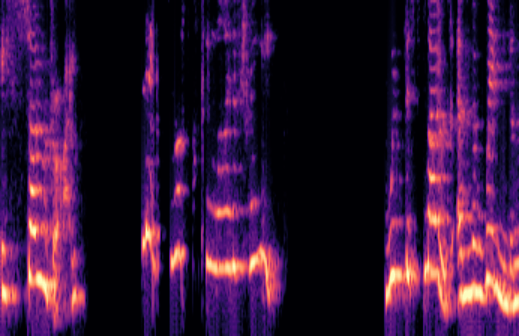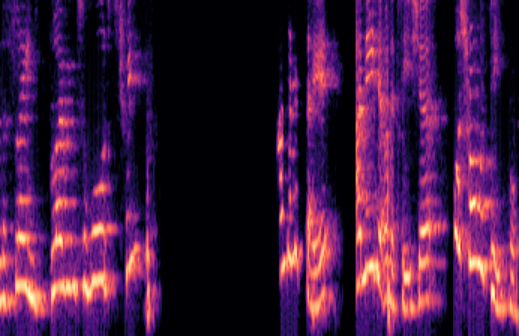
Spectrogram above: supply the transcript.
is so dry next to a fucking line of trees with the smoke and the wind and the flames blowing towards trees. I'm going to say it. I need it on a t shirt. What's wrong with people?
